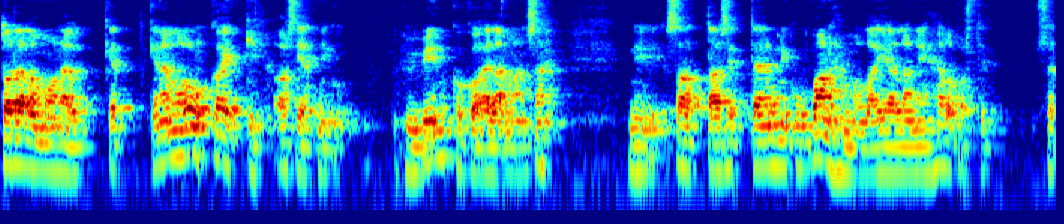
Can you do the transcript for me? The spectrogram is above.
todella monella, ke- kenellä on ollut kaikki asiat niin kuin hyvin koko elämänsä, niin saattaa sitten niin kuin vanhemmalla iällä niin helposti se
